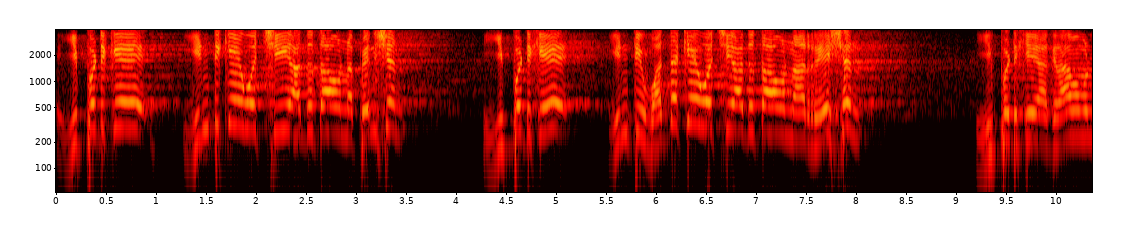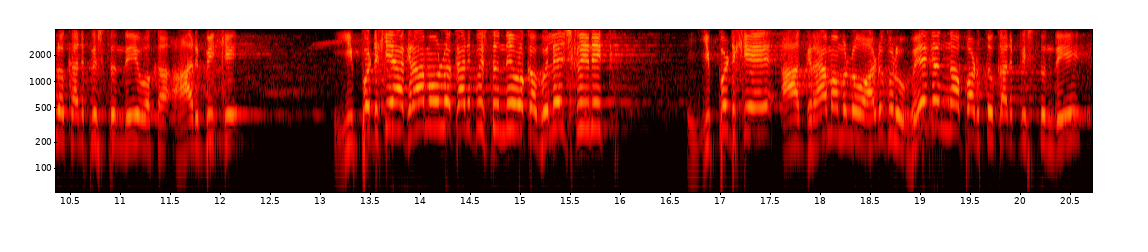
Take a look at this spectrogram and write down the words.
ఇప్పటికే ఇంటికే వచ్చి అందుతా ఉన్న పెన్షన్ ఇప్పటికే ఇంటి వద్దకే వచ్చి అందుతా ఉన్న రేషన్ ఇప్పటికే ఆ గ్రామంలో కనిపిస్తుంది ఒక ఆర్బీకే ఇప్పటికే ఆ గ్రామంలో కనిపిస్తుంది ఒక విలేజ్ క్లినిక్ ఇప్పటికే ఆ గ్రామంలో అడుగులు వేగంగా పడుతూ కనిపిస్తుంది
